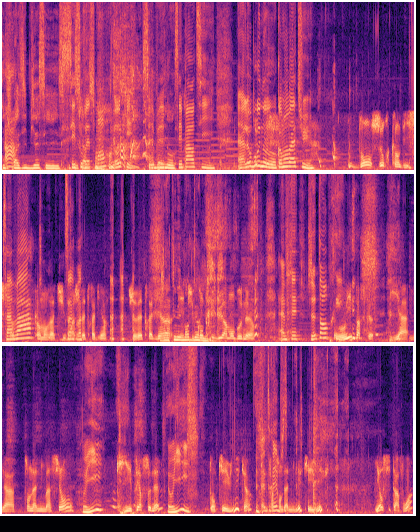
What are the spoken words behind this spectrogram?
il ah. choisit bien ses, Ses sous-vêtements Ok. C'est Bruno. C'est parti. Allô Bruno, comment vas-tu? Bonjour Candice. Ça va Comment vas-tu Moi va. je vais très bien. Je vais très bien et tu contribues à mon bonheur. Eh ben, Je t'en prie. Oui, parce que il y a, y a ton animation Oui, qui est personnelle, oui. donc qui est unique, hein. Très Une façon bien. d'animer qui est unique. Il y a aussi ta voix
